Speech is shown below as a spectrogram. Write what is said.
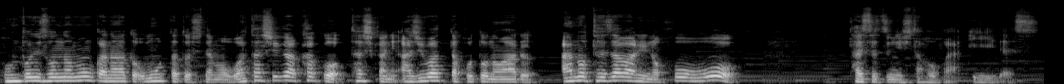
本当にそんなもんかなと思ったとしても、私が過去確かに味わったことのあるあの手触りの方を大切にした方がいいです。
